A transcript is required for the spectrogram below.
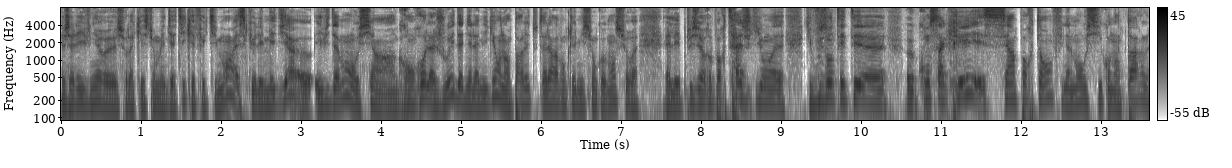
J'allais y venir euh, sur la question médiatique, effectivement. Est-ce que les médias, euh, évidemment, ont aussi un, un grand rôle à jouer? Daniel Amiguet, on en parlait tout à l'heure avant que l'émission commence sur euh, les plusieurs reportages qui, ont, qui vous ont été consacrés. C'est important, finalement, aussi qu'on en parle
